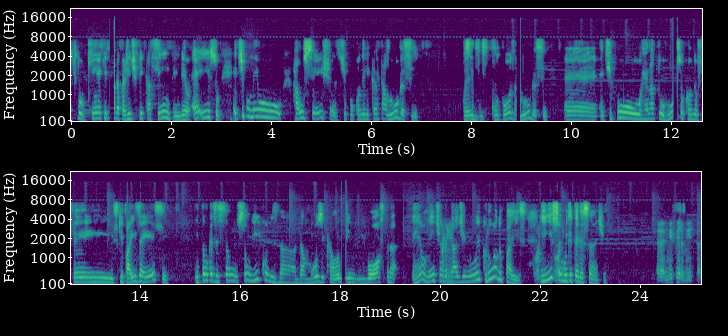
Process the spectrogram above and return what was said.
Tipo, quem é que paga pra gente ficar assim, entendeu? É isso. É tipo meio Raul Seixas, tipo, quando ele canta Aluga-se quando ele compôs Aluga-se, é, é, tipo Renato Russo quando fez Que País é Esse? Então, quer dizer, são, são ícones da, da música onde mostra realmente a verdade nua e crua do país. e isso é muito interessante. É, me permita,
